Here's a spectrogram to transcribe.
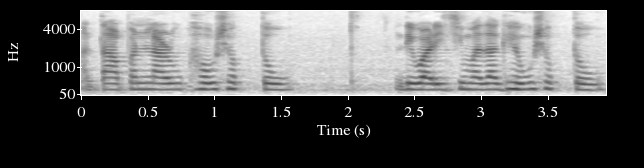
आता आपण लाडू खाऊ शकतो. दिवाळीची मजा घेऊ शकतो.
